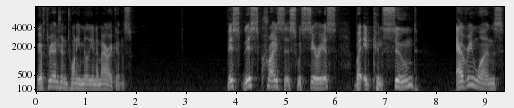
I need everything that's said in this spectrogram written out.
We have 320 million Americans. This this crisis was serious, but it consumed everyone's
